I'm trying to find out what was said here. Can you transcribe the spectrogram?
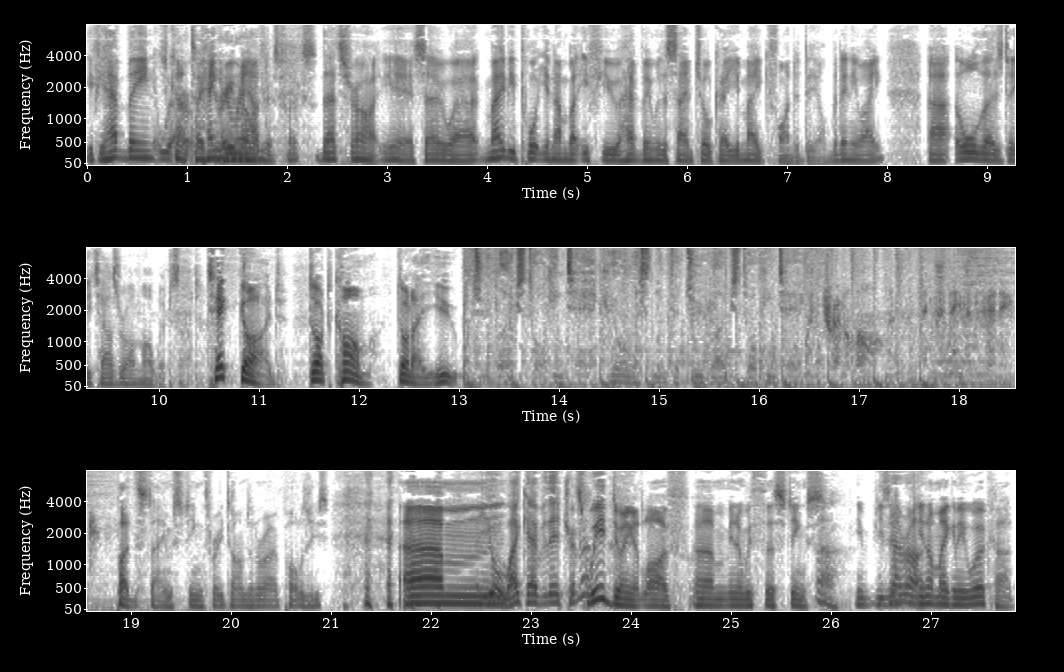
if you have been Just can't take hanging your around, address, folks. that's right. Yeah. So uh, maybe port your number if you have been with the same telco. You may find a deal. But anyway, uh, all those details are on my website. Techguide.com.au. Two Blokes Talking Tech. You're listening to Two Blokes Talking Tech with Trevor Long and Stephen Fenech. Played the same sting three times in a row. Apologies. Um, Are you awake over there, Trevor? It's weird doing it live, um, you know, with the stings. Ah, you, you're is that not, right? You're not making me work hard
